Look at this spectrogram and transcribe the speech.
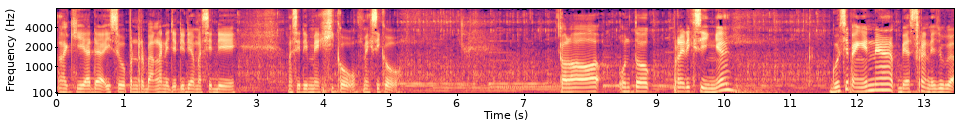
lagi ada isu penerbangan ya jadi dia masih di masih di Mexico Meksiko kalau untuk prediksinya gue sih pengennya best friend ya juga.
